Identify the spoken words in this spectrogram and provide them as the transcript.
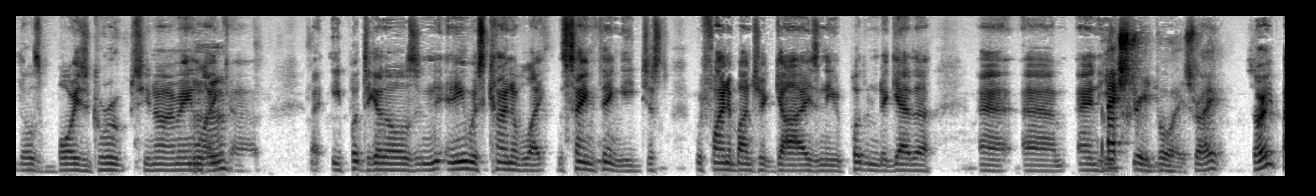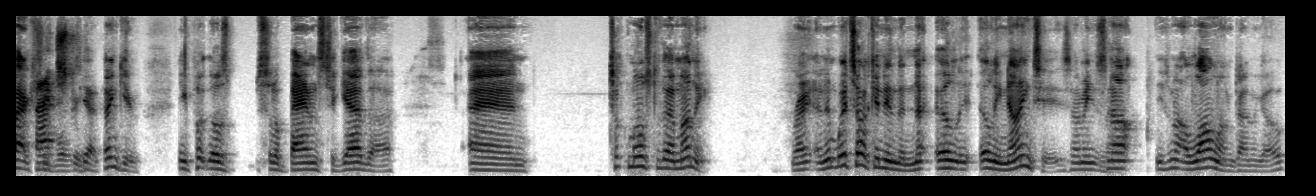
those boys groups, you know what I mean? Mhm. Like, uh, he put together those and, and he was kind of like the same thing. He just would find a bunch of guys and he would put them together. Uh, um, and he, Backstreet Boys, right? Sorry, Backstreet, Boys. Backstreet. Yeah, thank you. He put those sort of bands together and took most of their money, right? And then we're talking in the early early nineties. I mean, it's Right. not it's not a long, long time ago.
